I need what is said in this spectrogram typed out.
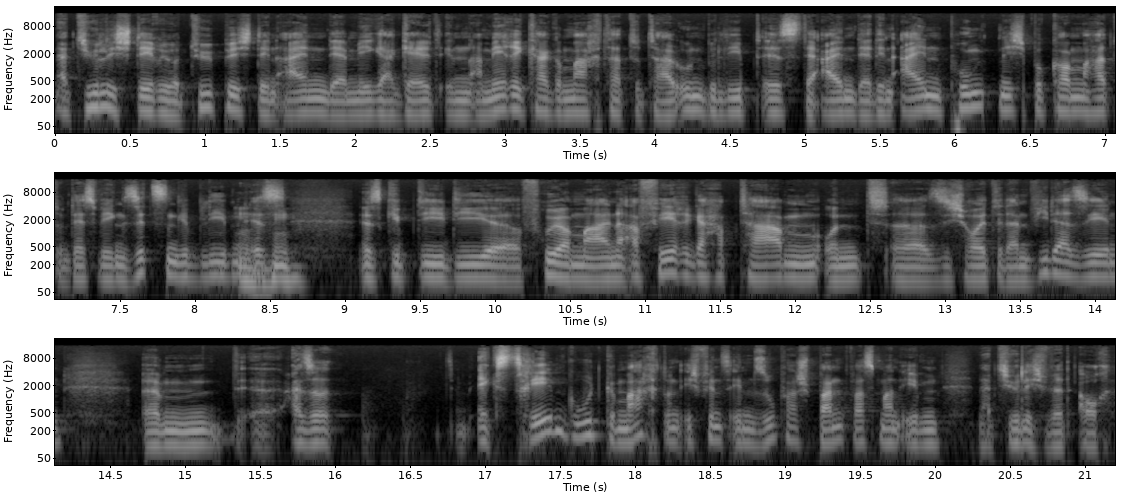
natürlich stereotypisch den einen, der mega Geld in Amerika gemacht hat, total unbeliebt ist, der einen, der den einen Punkt nicht bekommen hat und deswegen sitzen geblieben ist. Es gibt die, die äh, früher mal eine Affäre gehabt haben und äh, sich heute dann wiedersehen. Ähm, äh, also extrem gut gemacht und ich finde es eben super spannend, was man eben, natürlich wird auch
